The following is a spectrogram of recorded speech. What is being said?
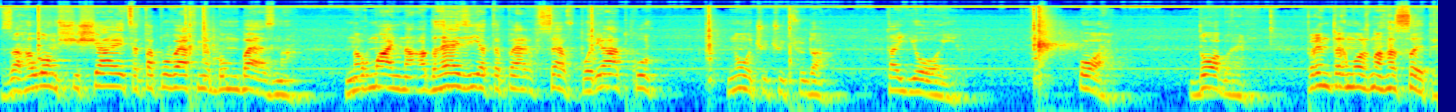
Загалом щищається та поверхня бомбезна. Нормальна адгезія, тепер все в порядку. Ну, чуть-чуть сюди. Та йой. О, добре. Принтер можна гасити.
